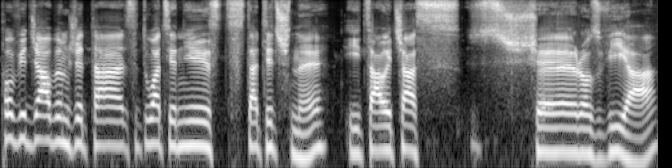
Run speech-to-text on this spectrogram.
powiedziałbym, że ta sytuacja nie jest statyczna i cały czas się rozwija.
